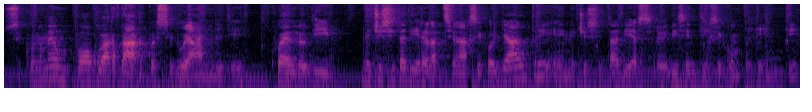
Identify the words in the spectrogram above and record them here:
secondo me, un po' guardare questi due ambiti, quello di necessità di relazionarsi con gli altri e necessità di, essere, di sentirsi competenti.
